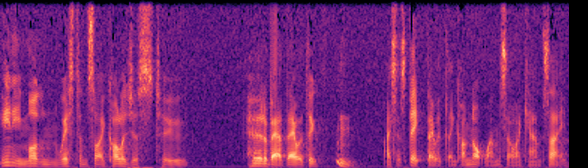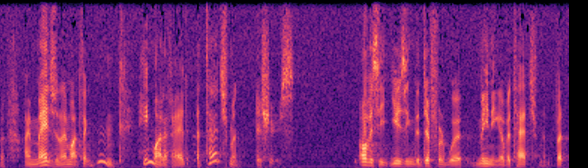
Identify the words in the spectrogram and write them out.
Any modern Western psychologist who heard about that would think, hmm, I suspect they would think I'm not one, so I can't say. But I imagine they might think, hmm, he might have had attachment issues. Obviously, using the different word, meaning of attachment. But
